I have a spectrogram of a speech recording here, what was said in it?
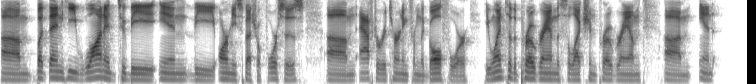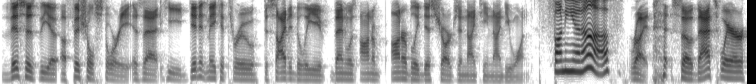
Um, but then he wanted to be in the Army Special Forces um, after returning from the Gulf War. He went to the program, the selection program, um, and this is the uh, official story: is that he didn't make it through, decided to leave, then was honor- honorably discharged in 1991. Funny enough, Right. So that's where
